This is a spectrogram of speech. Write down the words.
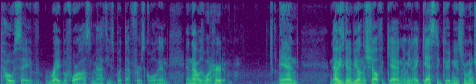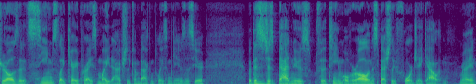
toe save right before Auston Matthews put that first goal in, and that was what hurt him. And Now he's going to be on the shelf again. I mean, I guess the good news for Montreal is that it seems like Carey Price might actually come back and play some games this year. But this is just bad news for the team overall, and especially for Jake Allen, right?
